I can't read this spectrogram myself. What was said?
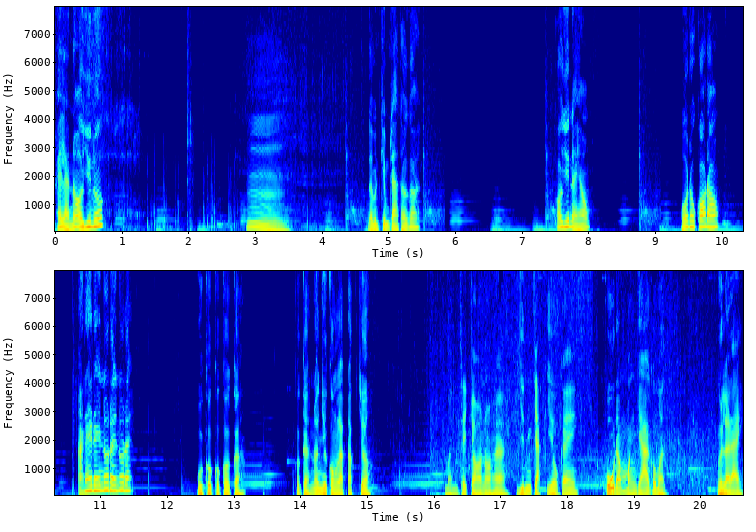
Hay là nó ở dưới nước? Hmm. Để mình kiểm tra thử coi. Có dưới này không? Ủa, đâu có đâu. À đây đây, nó đây nó đây. Ui, coi coi coi kìa. Coi kìa, nó như con lạc đật chưa? Mình sẽ cho nó ha, Dính chặt vô cái cú đấm băng giá của mình. Người lại đây.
